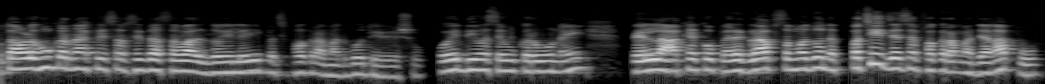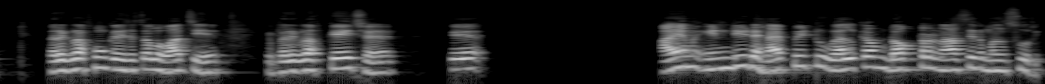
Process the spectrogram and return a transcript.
ઉતાવળે શું કરી નાખવી? સર, સીધા સવાલ જોઈ લઈ, પછી ફકરામાં ગોતી દઈશું. કોઈ દિવસ એવું કરવું નહીં. પહેલા આખે આખો પેરેગ્રાફ સમજવો ને પછી જે છે ફકરામાં ધ્યાન આપવું. પેરેગ્રાફ શું કહે છે? ચલો વાંચીએ. કે પેરેગ્રાફ કહે છે કે I am indeed happy to welcome doctor Nasir Mansuri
